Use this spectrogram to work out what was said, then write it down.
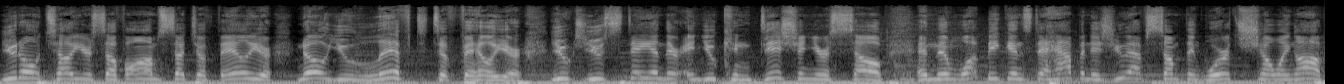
You don't tell yourself, "Oh, I'm such a failure." No, you lift to failure. You you stay in there and you condition yourself. And then what begins to happen is you have something worth showing off.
